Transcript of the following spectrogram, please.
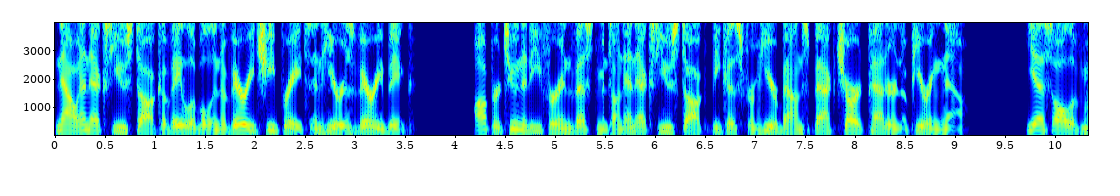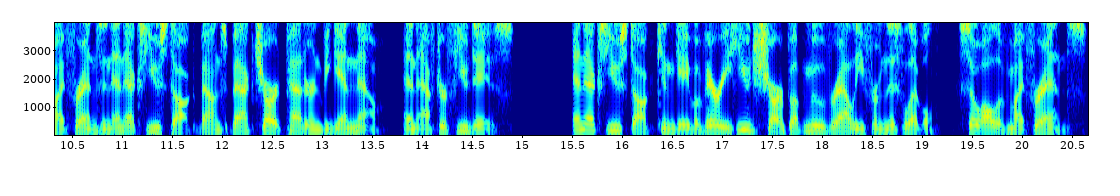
Now NXU stock available in a very cheap rates and here is very big. Opportunity for investment on NXU stock because from here bounce back chart pattern appearing now. Yes all of my friends in NXU stock bounce back chart pattern began now, and after few days. NXU stock can gave a very huge sharp up move rally from this level, so all of my friends.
